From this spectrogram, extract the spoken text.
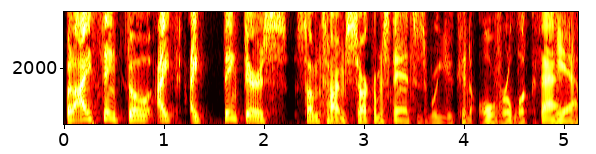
But I think though I I think there's sometimes circumstances where you can overlook that. Yeah.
